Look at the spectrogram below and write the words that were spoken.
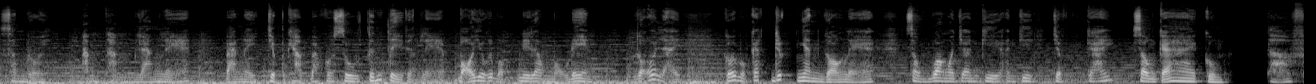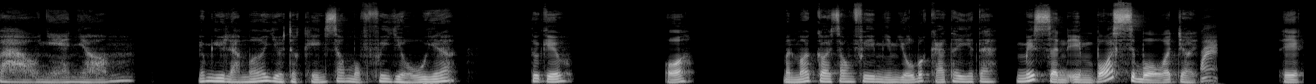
Xong rồi âm thầm lặng lẽ Bạn này chụp cái hộp bao cao su tính tiền thật lẹ Bỏ vô cái bọc ni lông màu đen. Gói lại, Gói một cách rất nhanh gọn lẹ. Xong quăng qua cho anh kia Anh kia chụp cái. Xong cả hai cùng thở vào nhẹ nhõm. Giống như là mới vừa thực hiện xong một phi vụ vậy đó. Tôi kiểu, Ủa? Mình mới coi xong phim nhiệm vụ bất khả thi hả ta? Mission Impossible hả trời? Thiệt,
